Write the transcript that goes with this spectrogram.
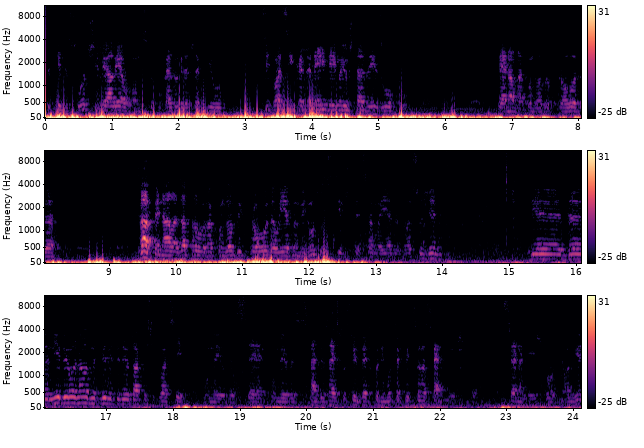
se time suočili, ali evo, oni su pokazali da čak i u situaciji kada ne ide imaju šta da izvuku penal nakon dobrog provoda. Dva penala zapravo nakon dobrih provoda u jednom minutu, s tim što je samo jedan dosuđen. Je, da nije bilo na odmet vidite da je u takvoj situaciji umeju da se, umeju da se snađu zaista u svim prethodnim utakmicama, sve nam je išlo, sve nam je išlo od noge.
